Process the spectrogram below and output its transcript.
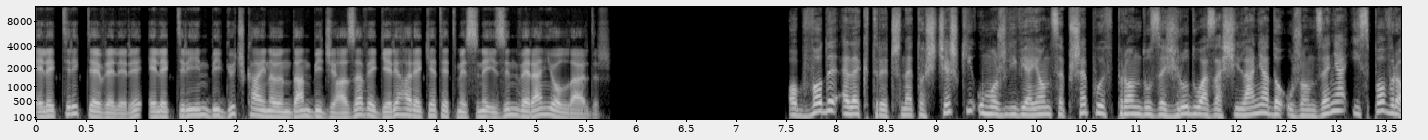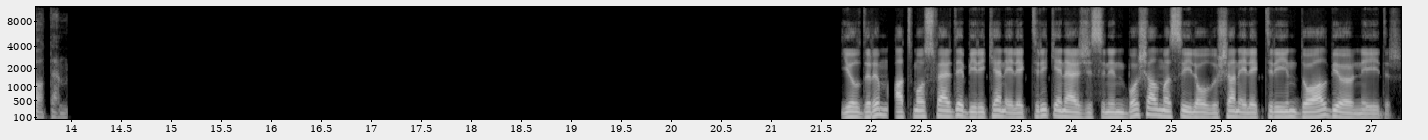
Elektrik devreleri, elektriğin bir güç kaynağından bir cihaza ve geri hareket etmesine izin veren yollardır. Obwody elektryczne to ścieżki umożliwiające przepływ prądu ze źródła zasilania do urządzenia i z powrotem. Yıldırım, atmosferde biriken elektrik enerjisinin boşalmasıyla oluşan elektriğin doğal bir örneğidir.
